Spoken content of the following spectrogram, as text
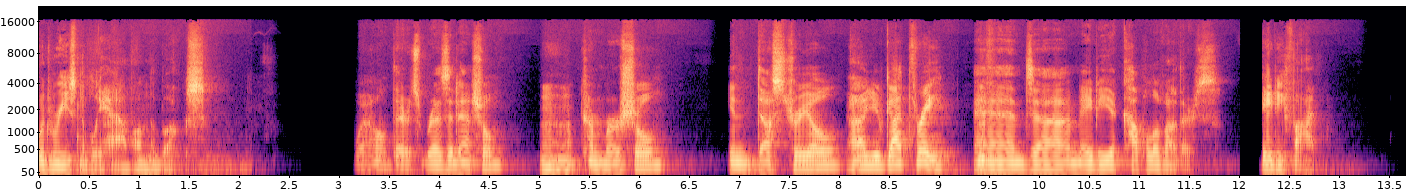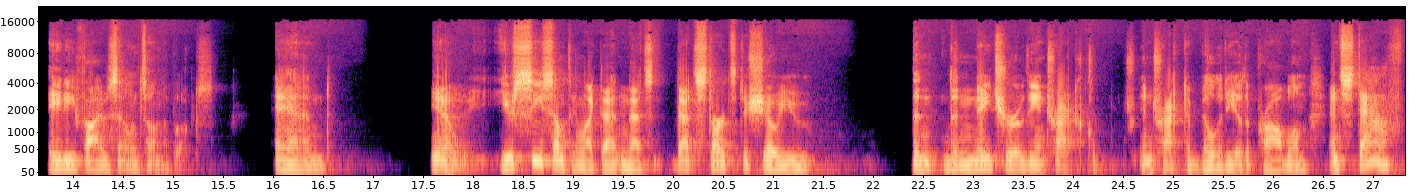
would reasonably have on the books? Well, there's residential, mm-hmm. commercial, industrial. Uh, you've got three. and uh, maybe a couple of others. 85. 85 zones on the books. And, you know, you see something like that, and that's that starts to show you the, the nature of the intractable intractability of the problem. And staff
